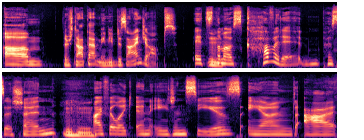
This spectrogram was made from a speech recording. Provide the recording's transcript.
Um, there's not that many design jobs. It's the mm. most coveted position, mm-hmm. I feel like, in agencies and at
